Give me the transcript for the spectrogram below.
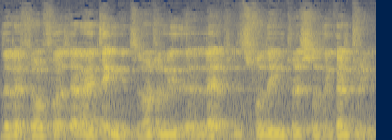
the left offers, and I think it's not only the left, it's for the interests of the country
